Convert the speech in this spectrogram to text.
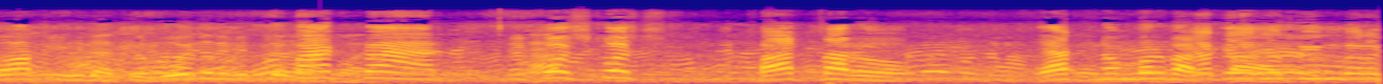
ওয়া কি হিদায়ত করবে? ওই যদি মিথ্যে বাটপার। কোচ কোচ বাটপারও। এক নম্বর বাটপার। তিনবার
